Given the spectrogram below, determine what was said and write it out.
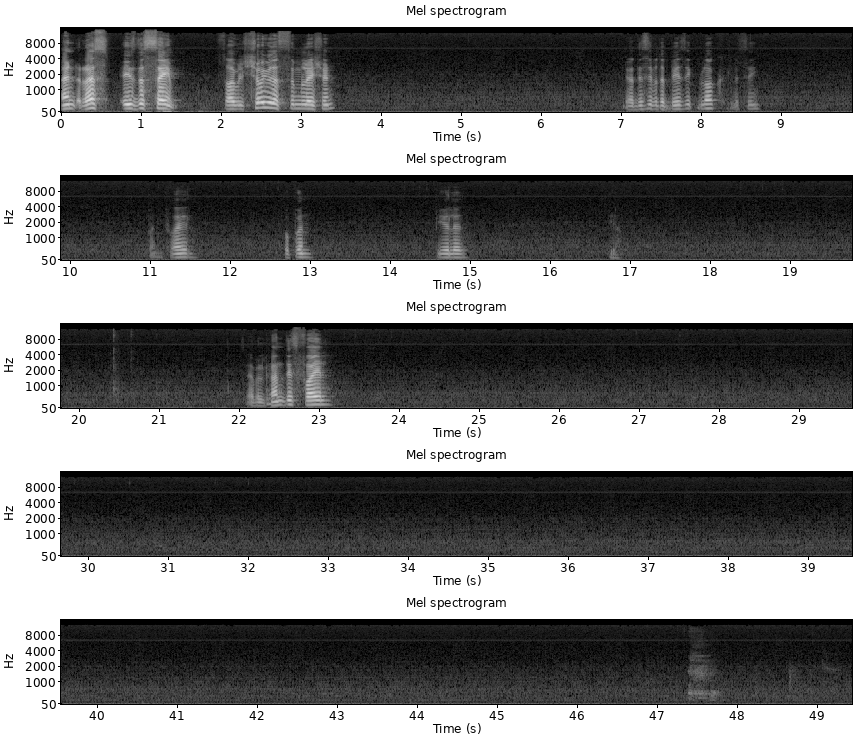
and rest is the same. So, I will show you the simulation. Yeah, this is for the basic block. Let us see. Open file, open PLL. Will run this file.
